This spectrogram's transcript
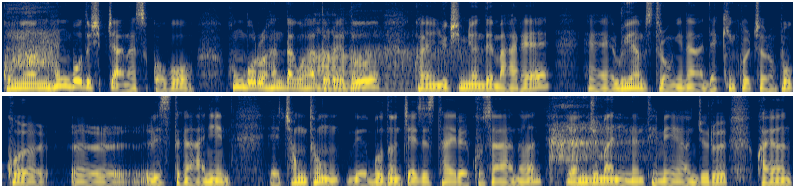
공연 홍보도 쉽지 않았을 거고 홍보를 한다고 하더라도 과연 60년대 말에 에, 루이 암스트롱이나 냇 킹 콜처럼 보컬 어, 리스트가 아닌 예, 정통 그 모던 재즈 스타일을 구사하는 연주만 있는 팀의 연주를 과연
